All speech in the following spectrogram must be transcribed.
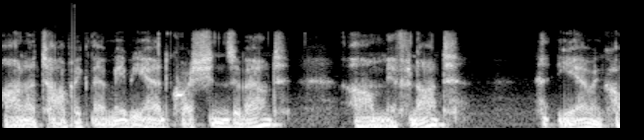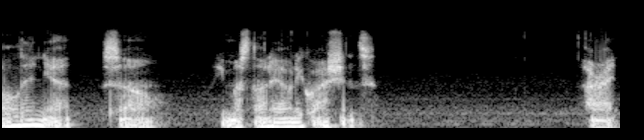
on a topic that maybe you had questions about. Um, if not, you haven't called in yet, so you must not have any questions. All right.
